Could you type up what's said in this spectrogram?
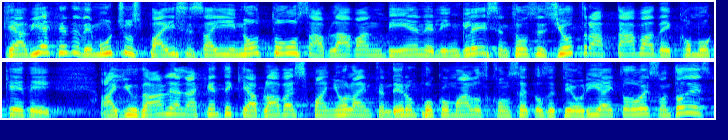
que había gente de muchos países ahí y no todos hablaban bien el inglés. Entonces yo trataba de como que de ayudarle a la gente que hablaba español a entender un poco más los conceptos de teoría y todo eso. Entonces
